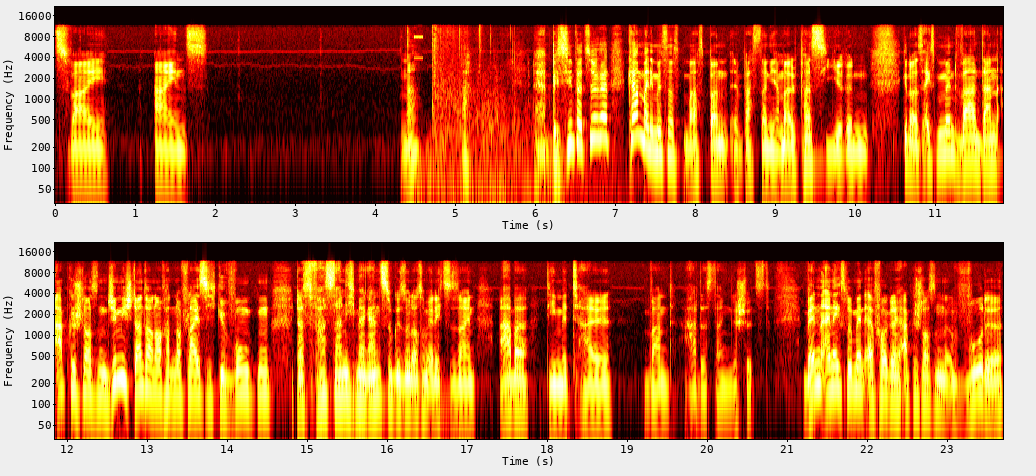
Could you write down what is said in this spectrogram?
2, 1. Na? Ah. ein bisschen verzögert, kann bei den Mistbustern äh, ja mal passieren. Genau, das Experiment war dann abgeschlossen. Jimmy stand da noch, hat noch fleißig gewunken. Das Fass sah nicht mehr ganz so gesund aus, um ehrlich zu sein. Aber die Metallwand hat es dann geschützt. Wenn ein Experiment erfolgreich abgeschlossen wurde,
